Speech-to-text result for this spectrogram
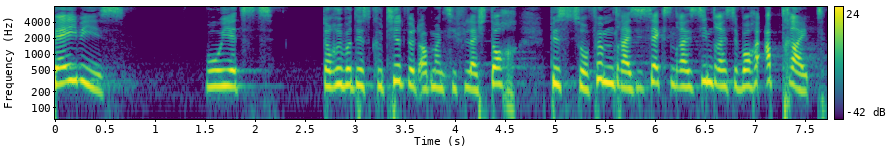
Babys, wo jetzt darüber diskutiert wird, ob man sie vielleicht doch bis zur 35, 36, 37 Woche abtreibt.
